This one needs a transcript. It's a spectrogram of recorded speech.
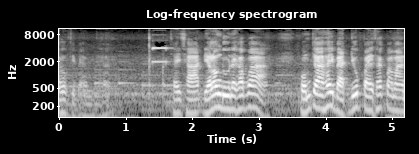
360 แอมป์นะฮะ ใช้ชาร์จ เดี๋ยวลองดูนะครับว่า ผมจะให้แบตยุบไปสักประมาณ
